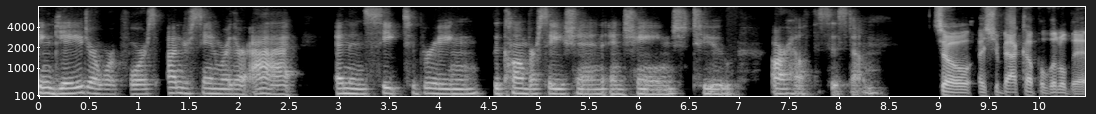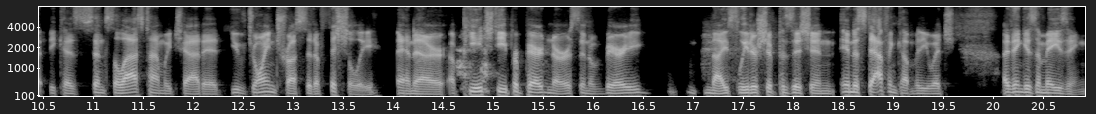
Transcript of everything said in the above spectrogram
engage our workforce understand where they're at and then seek to bring the conversation and change to our health system so I should back up a little bit because since the last time we chatted, you've joined Trusted officially and are a PhD prepared nurse in a very nice leadership position in a staffing company, which I think is amazing.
